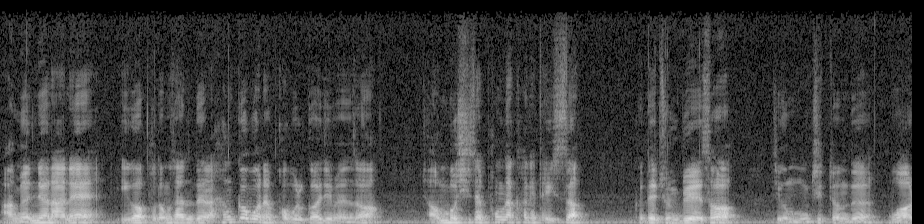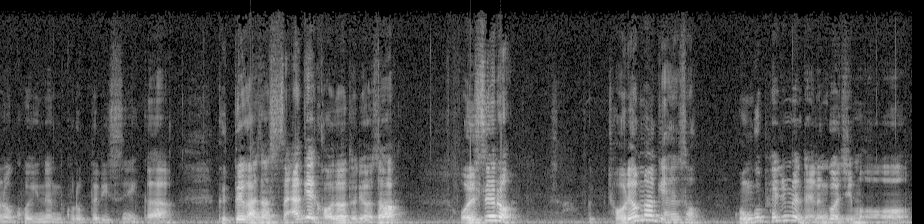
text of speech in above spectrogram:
아 몇 년 안에 이거 부동산들 한꺼번에 법을 꺼지면서 전부 시세 폭락하게 돼 있어. 그때 준비해서 지금 뭉치돈들 모아놓고 있는 그룹들이 있으니까 그때 가서 싸게 걷어들여서 월세로 그 저렴하게 해서 공급해주면 되는 거지 뭐.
